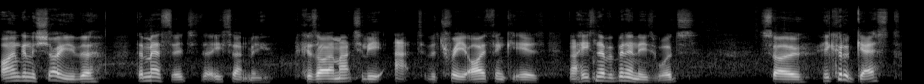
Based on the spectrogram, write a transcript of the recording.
I'm going to show you the, the message that he sent me because I am actually at the tree I think it is. Now, he's never been in these woods, so he could have guessed.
